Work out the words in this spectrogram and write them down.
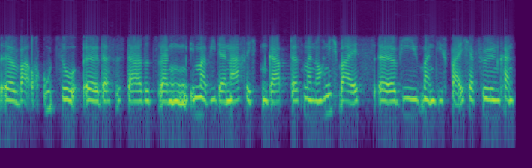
äh, war auch gut so, äh, dass es da sozusagen immer wieder Nachrichten gab, dass man noch nicht weiß, äh, wie man die Speicher füllen kann.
